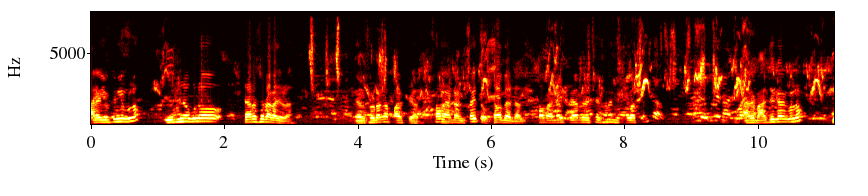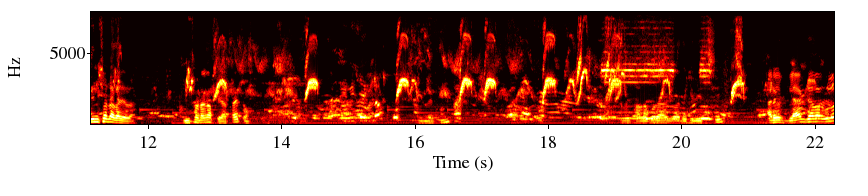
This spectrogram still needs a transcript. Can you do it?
আর এই লুটিনিগুলো? ইউটিনোগুলো তেরোশো টাকা জোড়া। দেড়শো টাকা পার পেয়ার সব অ্যাডাল্ট তাই তো? সব অ্যাডাল সব অ্যাডাল্ট পেয়ার রয়েছে এখানে দেখতে পাচ্ছেন? আর বাজিকারগুলো তিনশো টাকা জোড়া। তিনশো টাকা পেয়ার তাই তো? দেখুন। ভালো করে একবার দেখিয়ে দিচ্ছি। আর এই ব্ল্যাক জামাগুলো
